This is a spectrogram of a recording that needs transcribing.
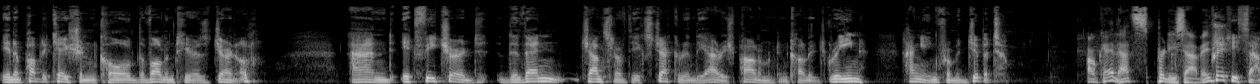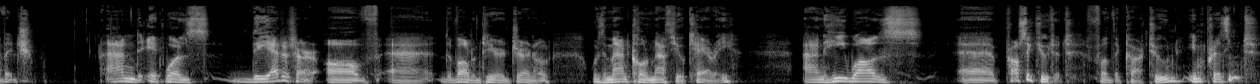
in a publication called the Volunteers Journal. And it featured the then Chancellor of the Exchequer in the Irish Parliament in College Green hanging from a gibbet. Okay, that's pretty savage. Pretty savage. And it was the editor of uh, the Volunteer Journal was a man called Matthew Carey, and he was uh, prosecuted for the cartoon, imprisoned,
